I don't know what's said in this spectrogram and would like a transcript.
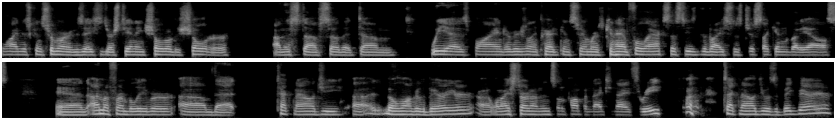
blindness consumer organizations are standing shoulder to shoulder on this stuff so that um, we as blind or visually impaired consumers can have full access to these devices just like anybody else. And I'm a firm believer um, that technology uh, no longer the barrier. Uh, when I started on insulin pump in 1993, technology was a big barrier.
